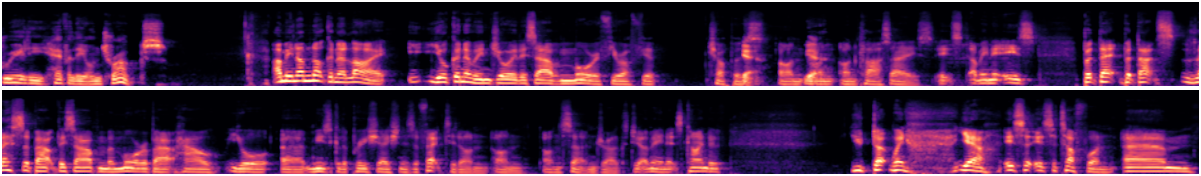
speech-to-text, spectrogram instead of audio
really heavily on drugs. I mean, I'm not going to lie. You're going to enjoy this album more if you're off your choppers Yeah, on, yeah. on on Class A's. It's. I mean, it is but that but that's less about this album and more about how your uh, musical appreciation is affected on on on certain drugs. Do you know what I mean? It's kind of you don't when yeah it's a, it's a tough one um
